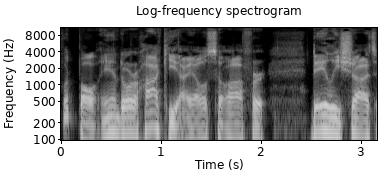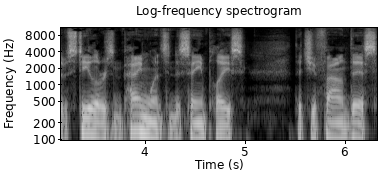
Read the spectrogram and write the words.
football and or hockey. I also offer daily shots of Steelers and Penguins in the same place that you found this.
